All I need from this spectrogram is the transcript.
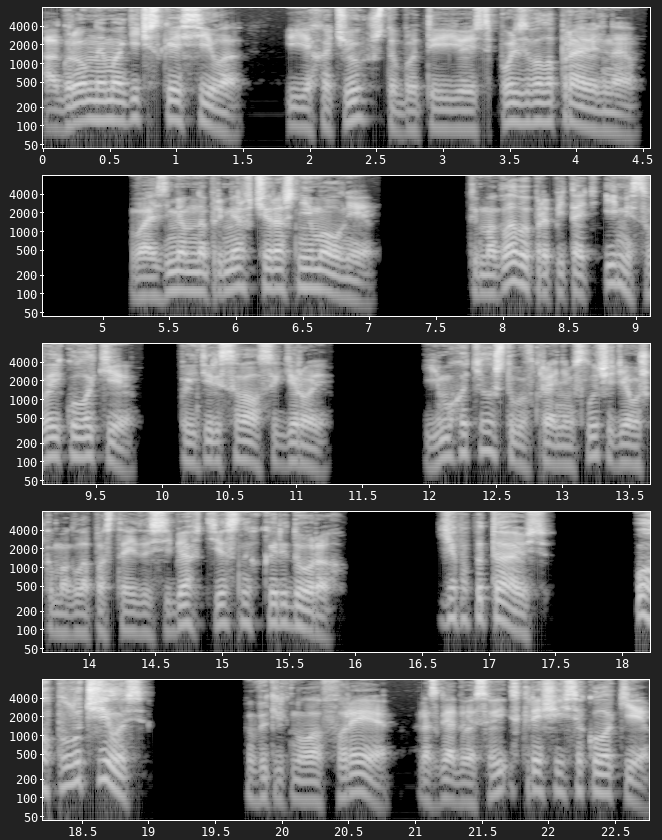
огромная магическая сила, и я хочу, чтобы ты ее использовала правильно. Возьмем, например, вчерашние молнии. Ты могла бы пропитать ими свои кулаки? Поинтересовался герой. Ему хотелось, чтобы в крайнем случае девушка могла постоять за себя в тесных коридорах. «Я попытаюсь!» «О, получилось!» Выкрикнула Фрея, разглядывая свои искрящиеся кулаки.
